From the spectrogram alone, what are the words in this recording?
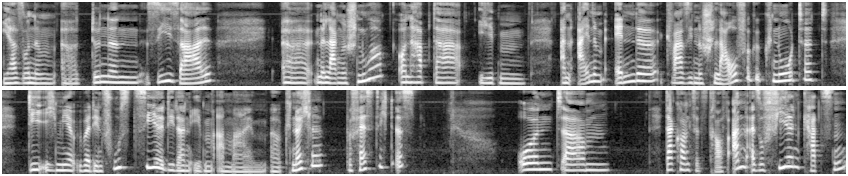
ja so einem äh, dünnen Sisal äh, eine lange Schnur und habe da eben an einem Ende quasi eine Schlaufe geknotet, die ich mir über den Fuß ziehe, die dann eben an meinem äh, Knöchel befestigt ist. Und ähm, da kommt es jetzt drauf an. Also vielen Katzen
